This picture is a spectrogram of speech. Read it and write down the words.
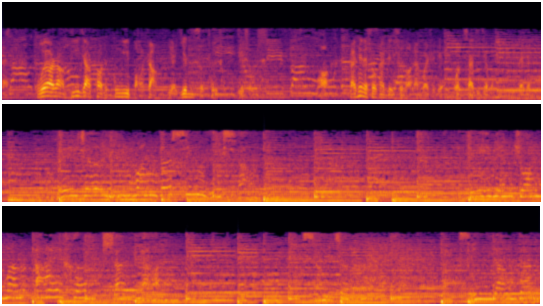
台不要让低价票的公益保障也因此退出历史舞台。好感谢您收看这期老梁观世界我们下期节目再见。背着欲望的行李箱里面装满爱和善良想着 dum dum.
